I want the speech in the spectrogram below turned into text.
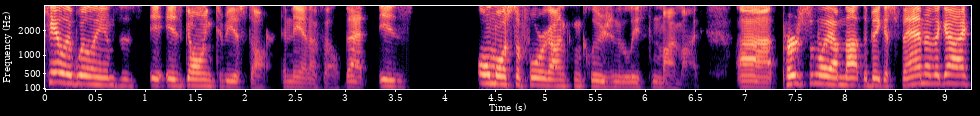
Caleb Williams is is going to be a star in the NFL. That is almost a foregone conclusion, at least in my mind. Uh, personally, I'm not the biggest fan of the guy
